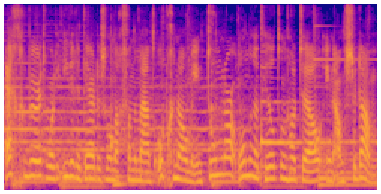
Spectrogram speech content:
Echt Gebeurd wordt iedere derde zondag van de maand opgenomen in Toemler onder het Hilton Hotel in Amsterdam.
